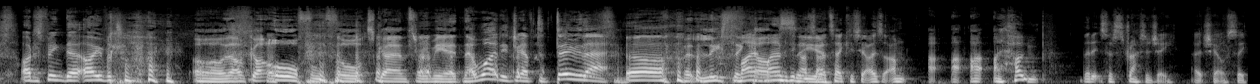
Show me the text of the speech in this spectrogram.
I just think that over time, Oh, I've got awful thoughts going through my head now. Why did you have to do that? At least they my, can't my only thing see I, you. I take it is I'm, I, I, I hope that it's a strategy at Chelsea.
